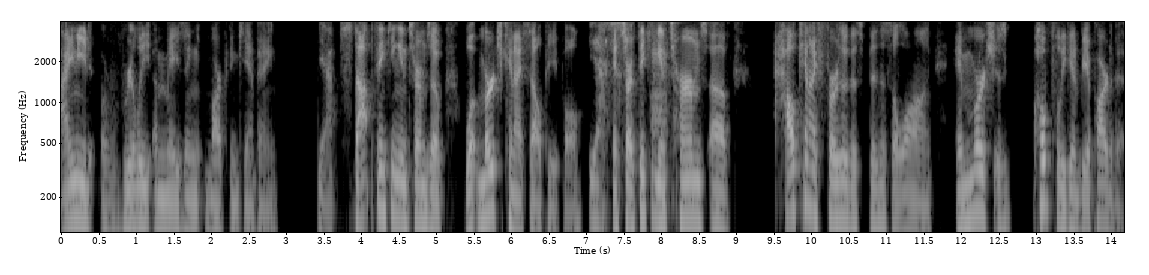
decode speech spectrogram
I need a really amazing marketing campaign? Yeah. stop thinking in terms of what merch can I sell people Yes. and start thinking in terms of how can I further this business along? And merch is hopefully going to be a part of it.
